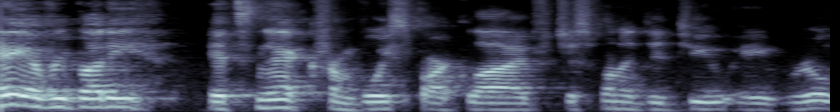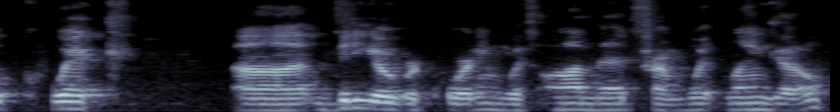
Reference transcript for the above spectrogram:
Hey, everybody. It's Nick from VoiceSpark Live. Just wanted to do a real quick uh, video recording with Ahmed from Witlingo.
